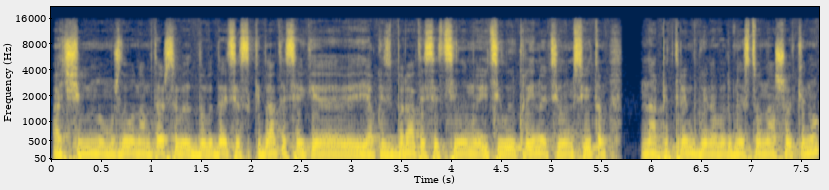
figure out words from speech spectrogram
А чим ну можливо нам теж себе доведеться скидатися, яке- якось збиратися цілими цілою країною, цілим світом на підтримку і на виробництво нашого кіно?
